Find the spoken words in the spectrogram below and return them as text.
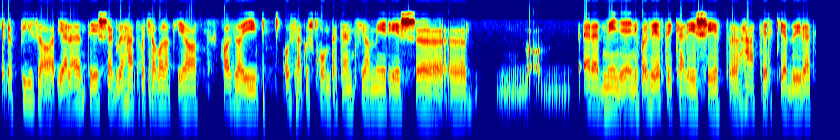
vagy a PISA jelentések, de hát hogyha valaki a hazai országos kompetencia mérés eredményeinek az értékelését, háttérkérdőívek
